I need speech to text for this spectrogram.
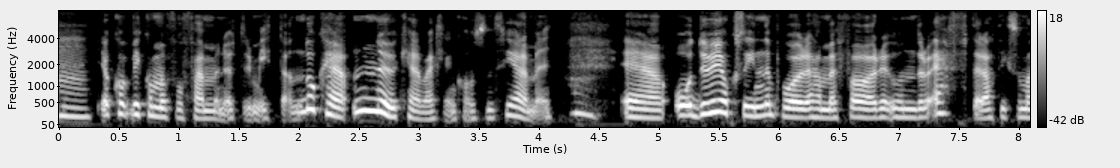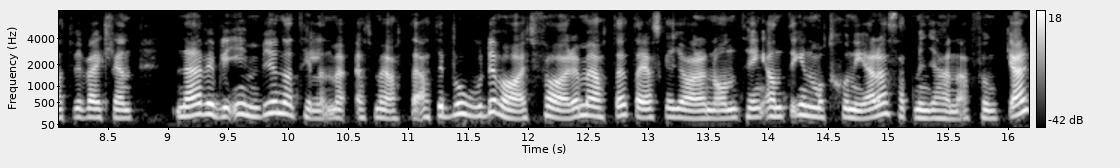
Mm. Jag vi kommer få fem minuter i mitten. Då kan jag, nu kan jag verkligen koncentrera mig. Eh, och du är också inne på det här med före, under och efter. Att, liksom att vi verkligen, när vi blir inbjudna till en, ett möte, att det borde vara ett före mötet där jag ska göra någonting. Antingen motionera så att min hjärna funkar.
